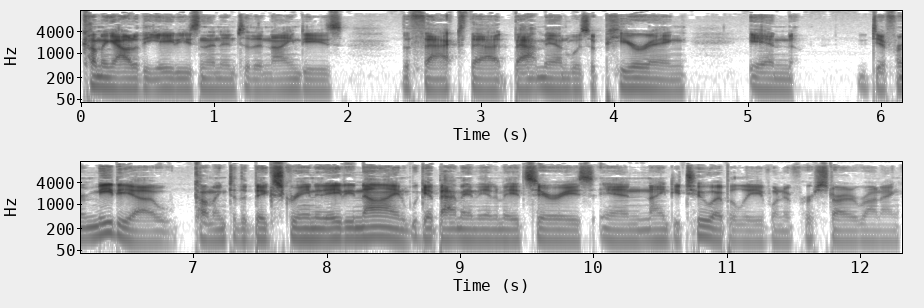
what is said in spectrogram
coming out of the 80s and then into the 90s, the fact that Batman was appearing in different media, coming to the big screen in 89. We get Batman the Animated Series in 92, I believe, when it first started running.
